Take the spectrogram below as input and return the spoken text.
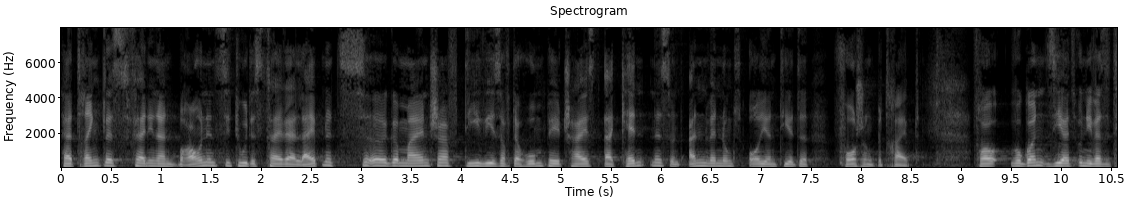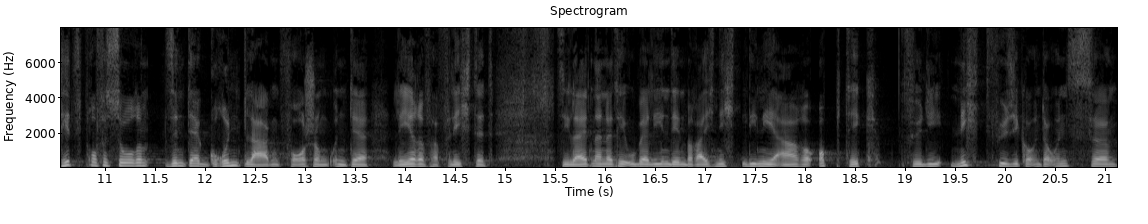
Herr Tränkles Ferdinand Braun Institut ist Teil der Leibniz-Gemeinschaft, die, wie es auf der Homepage heißt, erkenntnis- und anwendungsorientierte Forschung betreibt. Frau Vogon, Sie als Universitätsprofessorin sind der Grundlagenforschung und der Lehre verpflichtet. Sie leiten an der TU Berlin den Bereich nicht lineare Optik für die Nicht-Physiker unter uns, äh,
